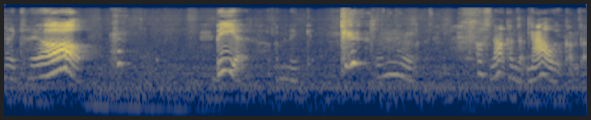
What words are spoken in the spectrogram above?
Like, oh! B. I'm gonna mm. Oh, so now it comes up. Now it comes up.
